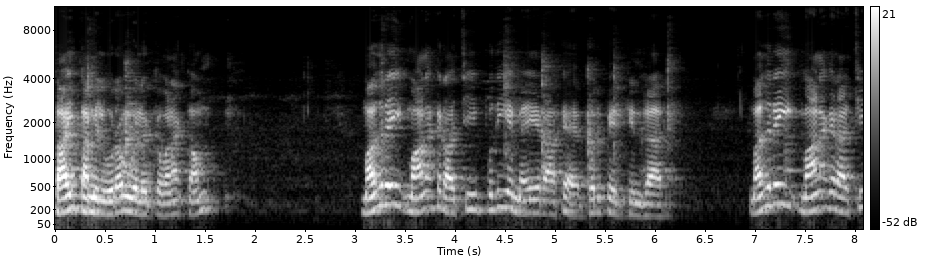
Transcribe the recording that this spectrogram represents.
தாய் தமிழ் உறவுகளுக்கு வணக்கம். மதுரை மாநகராட்சி புதிய மேயராக பொறுப்பேற்கின்றார். மதுரை மாநகராட்சி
